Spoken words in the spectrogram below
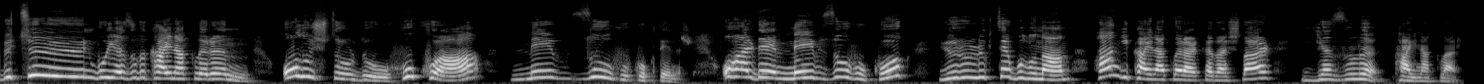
bütün bu yazılı kaynakların oluşturduğu hukuka mevzu hukuk denir. O halde mevzu hukuk yürürlükte bulunan hangi kaynaklar arkadaşlar? Yazılı kaynaklar.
